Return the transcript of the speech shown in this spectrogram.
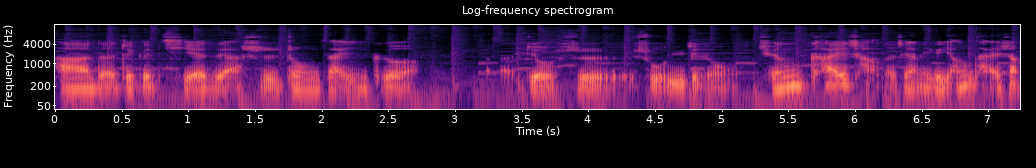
它的这个茄子呀是种在一个，呃，就是属于这种全开场的这样的一个阳台上。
